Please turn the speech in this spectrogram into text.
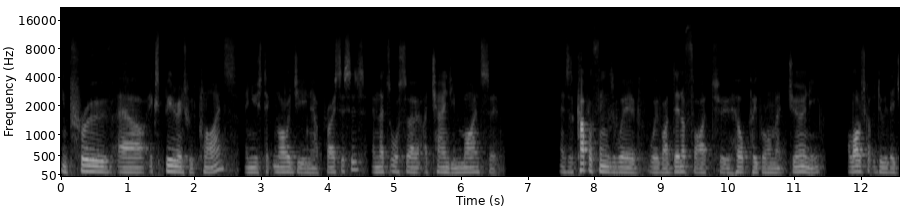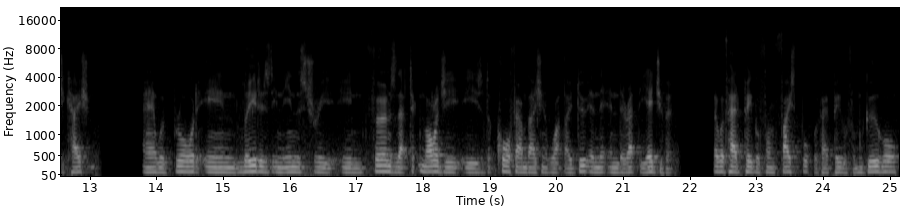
improve our experience with clients and use technology in our processes, and that's also a change in mindset. And there's a couple of things we've, we've identified to help people on that journey. A lot of it's got to do with education. And we've brought in leaders in the industry in firms that technology is the core foundation of what they do and they're, and they're at the edge of it. So we've had people from Facebook, we've had people from Google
